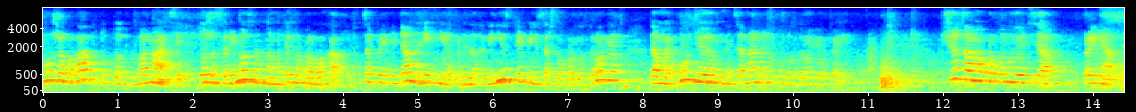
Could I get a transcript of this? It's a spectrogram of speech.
дуже багато, тобто 12 дуже серйозних нормативно-правових актів. Це прийняття на рівні Кабінету міністрів, Міністерства охорони здоров'я та майбутньої Національної служби здоров'я України. Що саме пропонується прийняти?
